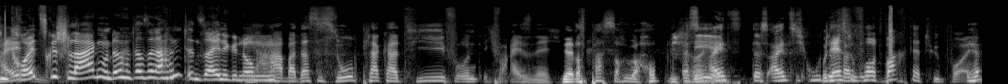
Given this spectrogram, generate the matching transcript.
gehalten. Kreuz geschlagen und dann hat er seine Hand in seine genommen. Ja, aber das ist so plakativ und ich weiß nicht. Ja, das passt doch überhaupt nicht. Das, Nee. einz, das einzig Gute Und der ist sofort wach, der Typ vor allem. Ja.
